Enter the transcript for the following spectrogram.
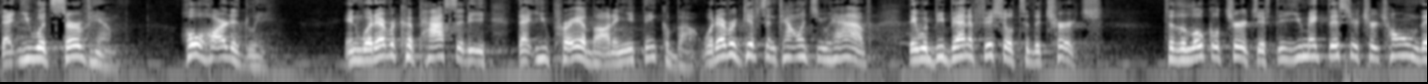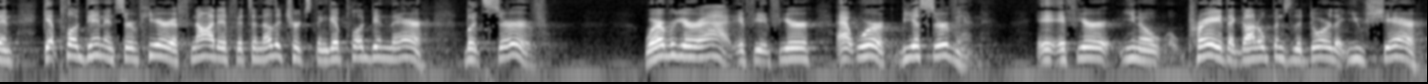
that you would serve Him wholeheartedly in whatever capacity that you pray about and you think about. Whatever gifts and talents you have, they would be beneficial to the church, to the local church. If you make this your church home, then get plugged in and serve here. If not, if it's another church, then get plugged in there. But serve. Wherever you're at, if, if you're at work, be a servant. If you're, you know, pray that God opens the door that you share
